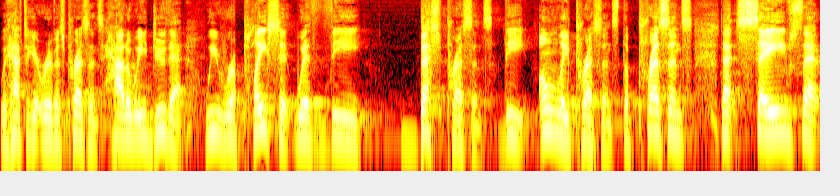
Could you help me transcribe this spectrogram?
We have to get rid of his presence. How do we do that? We replace it with the best presence, the only presence, the presence that saves, that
